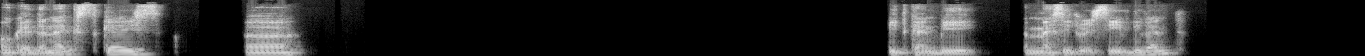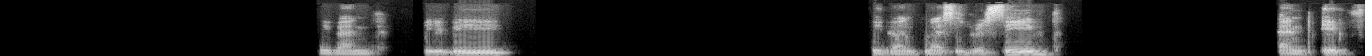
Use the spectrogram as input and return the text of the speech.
Okay, the next case, uh, it can be a message received event. Event PB, event message received. And if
